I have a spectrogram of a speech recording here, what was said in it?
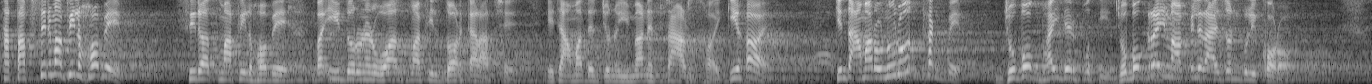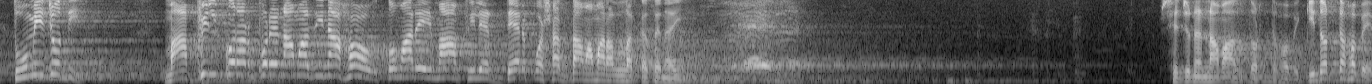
হ্যাঁ তাফসির মাহফিল হবে, সিরাত মাহফিল হবে বা এই ধরনের ওয়াজ মাহফিল দরকার আছে। এটা আমাদের জন্য ইমানে চার্জ হয়। কি হয়? কিন্তু আমার অনুরোধ থাকবে, যুবক ভাইদের প্রতি, যুবকরাই মাহফিলের আয়োজনগুলি করো। তুমি যদি মাহফিল করার পরে নামাজি না হও, তোমার এই মাহফিলের দেড় পয়সার দাম আমার আল্লাহর কাছে নাই। সেজন্য নামাজ ধরতে হবে। কি ধরতে হবে?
